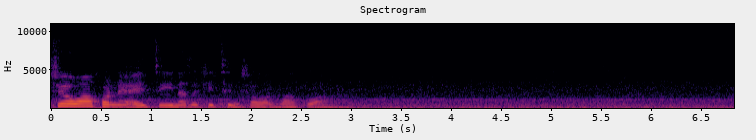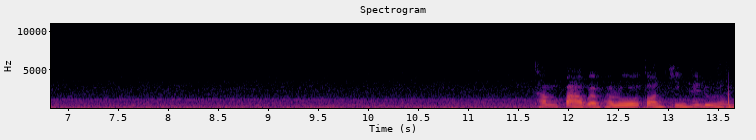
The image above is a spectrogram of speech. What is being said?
เชื่อว่าคนในไอจีน่าจะคิดถึงชาลอตมากกว่า ทำปากแบบพะโล้ตอนกินให้ดูหน่อย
